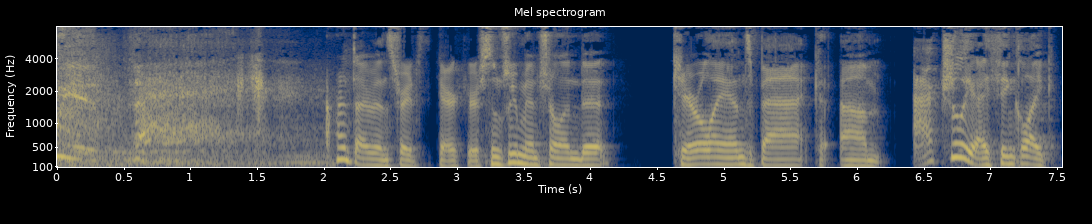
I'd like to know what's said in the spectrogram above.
We're back. I'm gonna dive in straight to the character. Since we mentioned it, Carol Ann's back. Um, actually, I think like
